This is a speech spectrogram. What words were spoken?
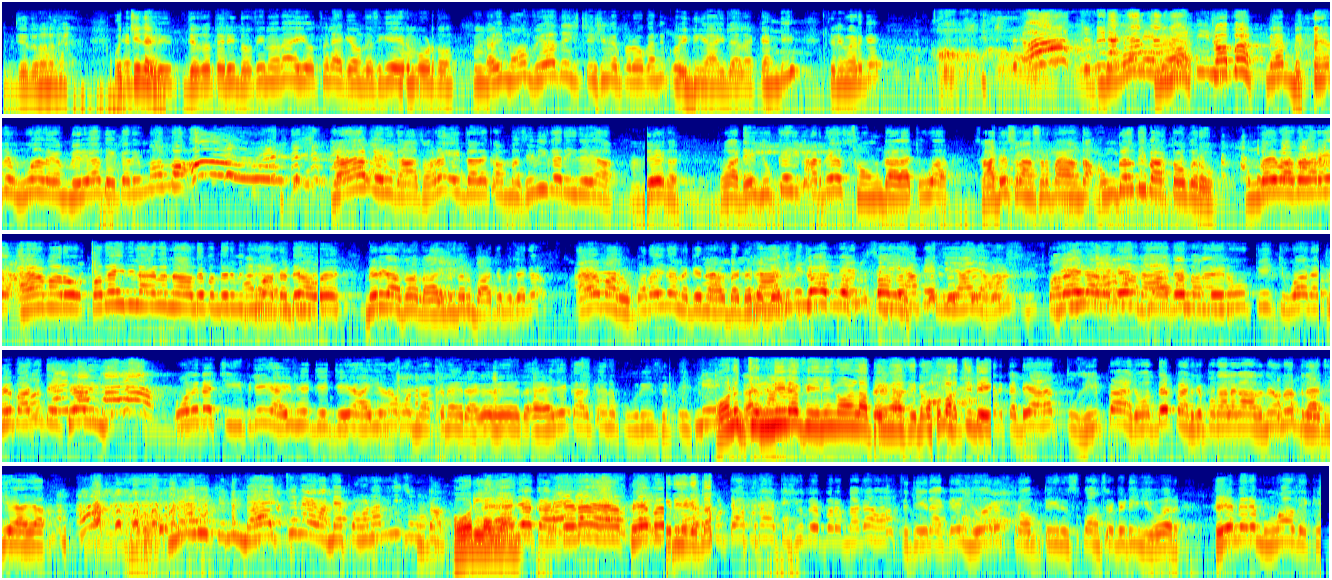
ਜਦੋਂ ਉੱਚੀ। ਤੇਰੀ- ਜਦੋਂ ਤੇਰੀ ਦੋ ਤਿੰਨ ਵਾਰ ਆਈ ਉੱਥੇ ਲੈ ਕੇ ਆਉਂਦੇ ਸੀਗੇ 에어ਪੋਰਟ ਤੋਂ ਕਹਿੰਦੀ ਮੋਂ ਵੇਅਰ ਦੇ ਸਟੇਸ਼ਨ ਪੇਪਰ ਉਹ ਕਹਿੰਦੀ ਕੋਈ ਨਹੀਂ ਆਈ ਲੈ ਲੈ। ਕਹਿੰਦੀ ਚਿੰਨੀ ਵੜ ਕੇ ਚੁੰਨੀ ਰੱਖ ਲਿਆ ਮੈਂ ਚੁੱਪ ਮੈਂ ਮੈਂ ਤੇ ਮੂੰਹ ਵਾਲੇ ਮੇਰੇ ਆ ਦੇਖ ਕਹਿੰਦੀ ਮਾਮਾ ਆ! ਮੈਂ ਮੇਰੀ ਗੱਲ ਸੁਣ ਇਦਾਂ ਦੇ ਕੰਮ ਅਸੀਂ ਵੀ ਕਰੀਦੇ ਆ। ਦੇਖ ਤੁਹਾਡੇ ਯੂਕੇ 'ਚ ਕੱਢਦੇ ਆ ਸਾਊਂਡ ਵਾਲਾ ਚੂਹਾ। ਸਾਡੇ ਸਲਾਂਸਰ ਪਾਇਆ ਹੁੰਦਾ ਉਂਗਲ ਦੀ ਵਰਤੋਂ ਕਰੋ। ਉਂਗਲ ਦੀ ਵਰਤੋਂ ਕਰਕੇ ਐ ਮਾਰੋ ਪਤਾ ਹੀ ਨਹੀਂ ਲੱਗਦਾ ਨਾਲ ਦੇ ਬੰਦੇ ਨੇ ਵੀ ਚੂਹਾ ਕੱਢਿਆ ਹੋਵੇ। ਮੇਰੀ ਗੱਲ ਸੁਣ ਰਾਜਵਿੰਦਰ ਨੂੰ ਬਾਅਦ ਚ ਪੁੱਛਿਆ ਐ ਮਾਰੋ ਪਤਾ ਹੀ ਨਾ ਲੱਗੇ ਨਾਲ ਬੈਠੇ ਬੰਦੇ। ਨੇ ਸੁਨੇਹਾ ਭੇਜਿਆ ਆ। ਪਤਾ ਹੀ ਨਾ ਲੱਗੇ ਨਾਲ ਦੇ ਬੰਦੇ ਨੂੰ। ਕੀ ਚੂਹਾ ਨੇ ਫੇਰ ਬਾਅਦ ਚ ਦੇਖਿਆ ਵੀ ਉਹਦੇ ਨਾਲ ਚੀਪ ਜਿਹੀ ਆਈ ਫੇਰ ਜੇ ਜੇ ਆਈ ਹੈ ਨਾ ਉਹ ਨੱਕ ਨਾਲ ਹੀ ਰਹਿ ਗਏ ਫੇਰ ਐ ਜੇ ਕਰਕੇ ਇਹਨੇ ਪੂਰੀ ਸਿੱਟੀ। ਉਹਨੂੰ ਚੁੰਨੀ ਨਾਲ ਫੀਲਿੰਗ ਆਉਣ ਲੱਗ ਪਈ ਮਾਸੀ ਨੂੰ ਉਹ ਬਾਅਦ ਚ ਦੇਖ ਕੱਢਿਆ ਨਾ, ਤੁਸੀਂ ਭੈਣ ਜੋ ਅੱਧੇ ਪਿੰਡ 'ਚ ਪਤਾ ਲਗਾ ਦਿੰਦੇ ਉਹਨਾਂ ਬਲੈਤੀਏ ਆਇਆ। ਮੇਰੀ ਚੁੰਨੀ ਮੈਂ ਇੱਥੇ ਮੇਰਾ ਮੈਂ ਪਾਉਣਾ ਵੀ ਨਹੀਂ ਸੂਟ। ਹੋਰ ਲੈ ਜਾ। ਐ ਕਰਕੇ ਨਾ ਐ ਫੇਰ ਪੁੱਟਾ ਪਨਾ ਟਿਸ਼ੂ ਪੇਪਰ ਮੈਂ ਕਿਹਾ ਹੱਥ 'ਚ ਰੱਖ ਕੇ ਯੂਅਰ ਪ੍ਰੋਪਰਟੀ ਰਿਸਪੌਂਸਿਬਿਲਟੀ ਯੂਅਰ ਫੇਰ ਮੇਰੇ ਮੂੰਹ ਵਾਲ ਦੇਖੇ।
